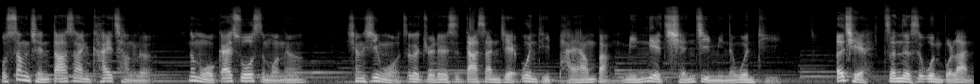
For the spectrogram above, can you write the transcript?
我上前搭讪开场了，那么我该说什么呢？相信我，这个绝对是搭讪界问题排行榜名列前几名的问题，而且真的是问不烂。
